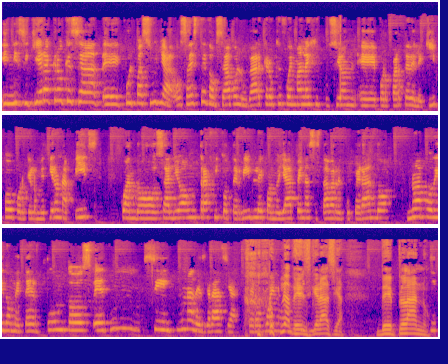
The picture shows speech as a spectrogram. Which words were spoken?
Y ni siquiera creo que sea eh, culpa suya. O sea, este doceavo lugar creo que fue mala ejecución eh, por parte del equipo porque lo metieron a pits cuando salió a un tráfico terrible, cuando ya apenas estaba recuperando. No ha podido meter puntos. Eh, mm, sí, una desgracia. Pero bueno. Una desgracia. De plano. Sí,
